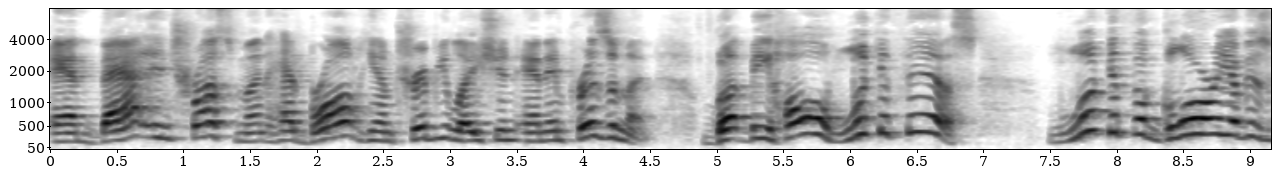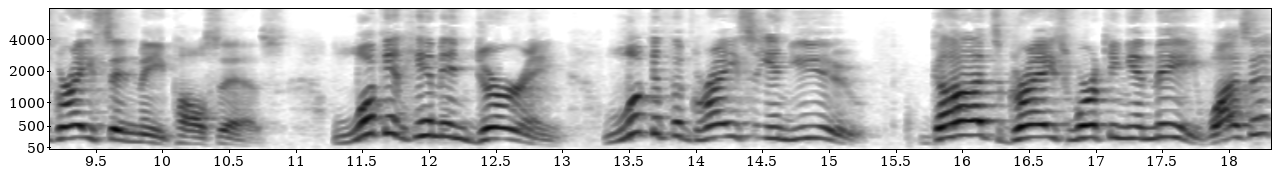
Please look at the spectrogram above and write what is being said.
and that entrustment had brought him tribulation and imprisonment. But behold, look at this. Look at the glory of his grace in me, Paul says. Look at him enduring. Look at the grace in you. God's grace working in me, was it?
